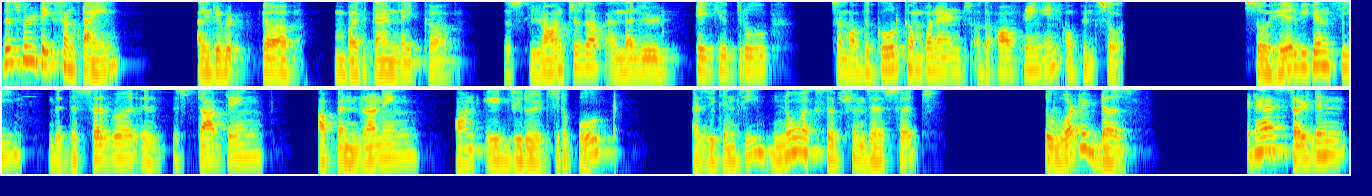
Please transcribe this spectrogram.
This will take some time. I'll give it uh, by the time like uh, this launches up and then we will take you through some of the core components of the offering in open source. So here we can see that the server is starting up and running on 8080 port. As we can see, no exceptions as such. So what it does, it has certain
